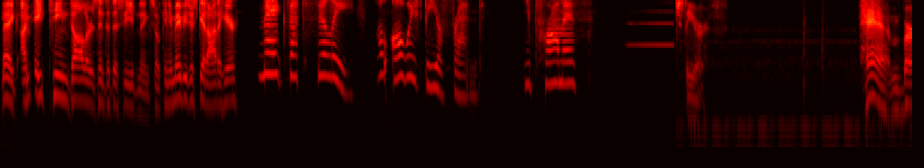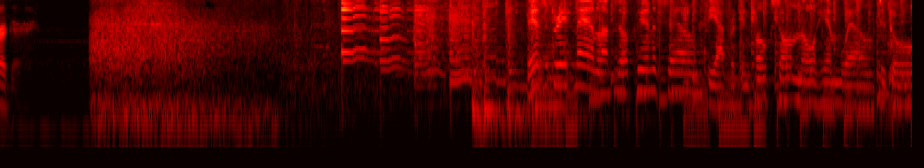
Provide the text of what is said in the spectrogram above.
Meg, I'm $18 into this evening, so can you maybe just get out of here? Meg, that's silly. I'll always be your friend. You promise? It's the Earth. Hamburger. There's a great man locked up in a cell. The African folks all know him well. To go.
